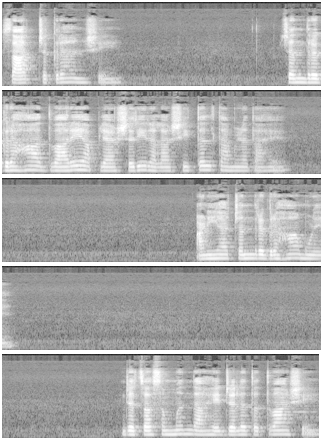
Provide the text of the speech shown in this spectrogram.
सात चक्रांशी. चंद्रग्रहाद्वारे आपल्या शरीराला शीतलता मिळत आहे. आणि या चंद्रग्रहामुळे ज्याचा संबंध आहे जलतत्वाशी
